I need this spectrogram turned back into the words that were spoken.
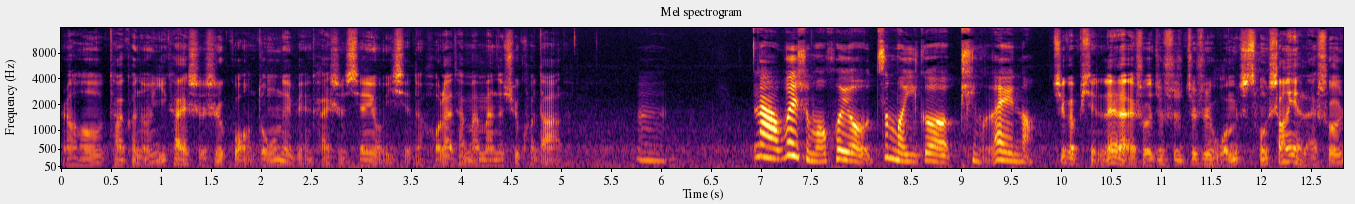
然后它可能一开始是广东那边开始先有一些的，后来它慢慢的去扩大了。嗯。那为什么会有这么一个品类呢？这个品类来说，就是就是我们从商业来说，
